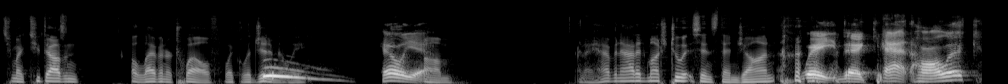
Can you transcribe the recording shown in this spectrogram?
It's from like 2011 or 12, like legitimately. Hell yeah. Um, and I haven't added much to it since then, John. Wait, the cat holic?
